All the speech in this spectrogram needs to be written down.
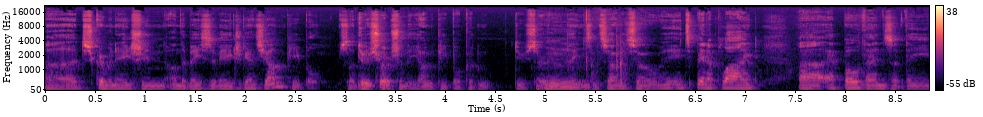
uh, discrimination on the basis of age against young people. So the assumption that young people couldn't do certain things, and so so it's been applied uh, at both ends of the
